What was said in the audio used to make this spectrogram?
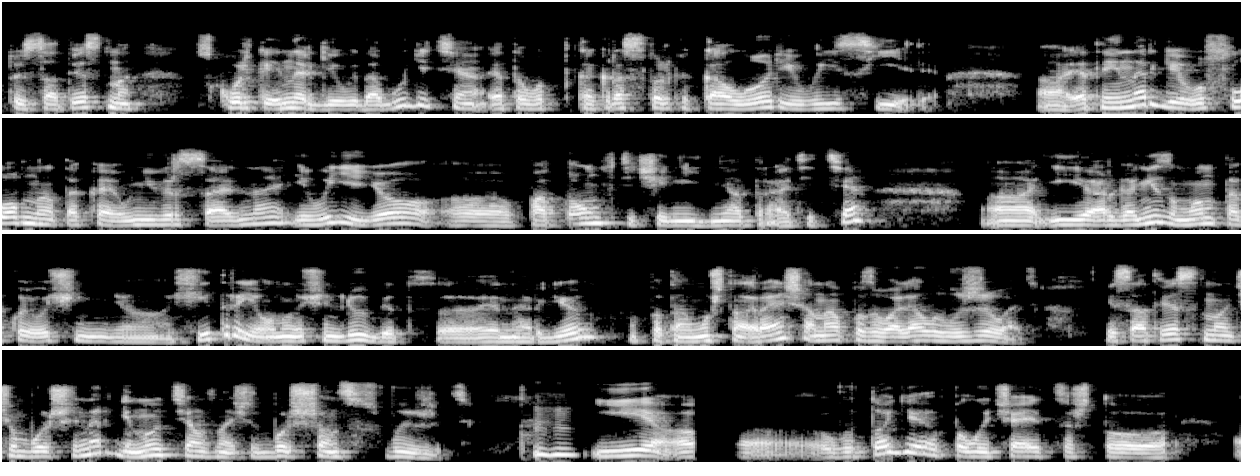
То есть, соответственно, сколько энергии вы добудете, это вот как раз столько калорий вы и съели. А, эта энергия условно такая универсальная, и вы ее э, потом в течение дня тратите. А, и организм, он такой очень э, хитрый, он очень любит энергию, потому что раньше она позволяла выживать. И, соответственно, чем больше энергии, ну, тем, значит, больше шансов выжить. Угу. И в итоге получается, что э,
